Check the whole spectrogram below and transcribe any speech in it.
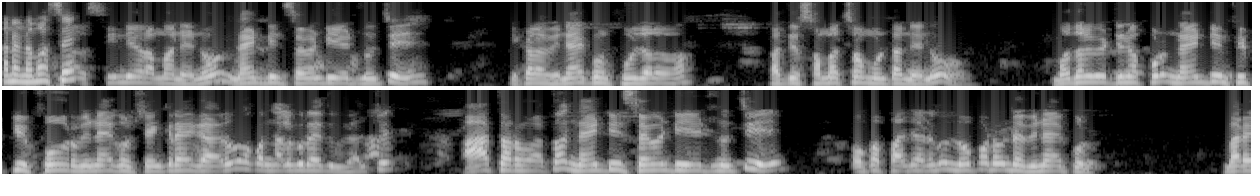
అన్న నమస్తే. సీనియర్ అమ్మ నేను. నైన్టీన్ సెవెంటీ ఎయిట్ నుంచి ఇక్కడ వినాయకుని పూజలో ప్రతి సంవత్సరం ఉంటాను నేను. మొదలుపెట్టినప్పుడు నైన్టీన్ ఫిఫ్టీ ఫోర్ వినాయకుడు శంకరయ్య గారు ఒక నలుగురు ఐదుగురు కలిసి ఆ తర్వాత నైన్టీన్ సెవెంటీ ఎయిట్ నుంచి ఒక పది అడుగులు లోపల ఉండే వినాయకుడు. మరి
